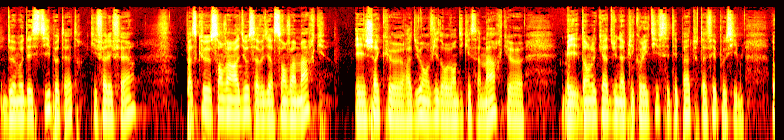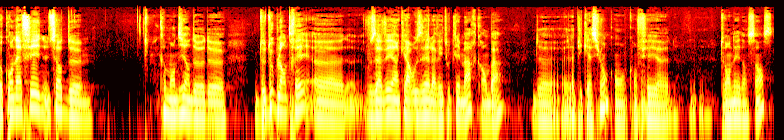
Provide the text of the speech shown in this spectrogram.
de modestie peut-être qu'il fallait faire, parce que 120 radios, ça veut dire 120 marques, et chaque euh, radio a envie de revendiquer sa marque. Euh, mais dans le cadre d'une appli collective, c'était pas tout à fait possible. Donc, on a fait une sorte de, comment dire, de, double entrée. Vous avez un carrousel avec toutes les marques en bas de l'application qu'on fait tourner dans ce sens.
